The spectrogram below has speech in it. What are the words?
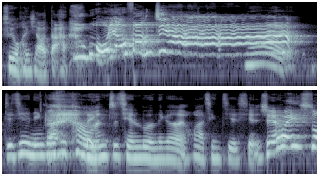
所以我很想要大喊：我要放假！啊，姐姐，你应该去哎累看我们之前录的那个划清界限，学会说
